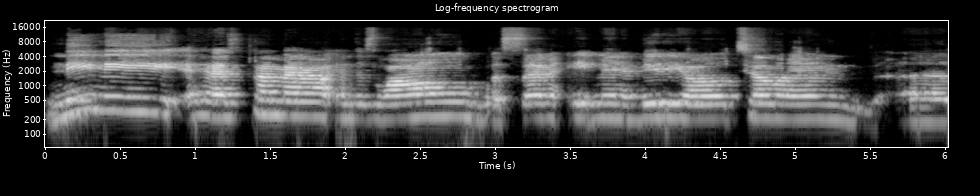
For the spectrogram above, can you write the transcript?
Nene has come out in this long, what seven, eight minute video telling uh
